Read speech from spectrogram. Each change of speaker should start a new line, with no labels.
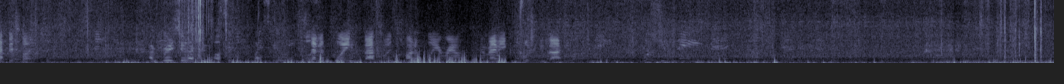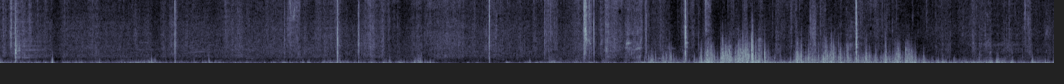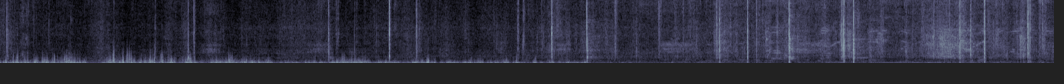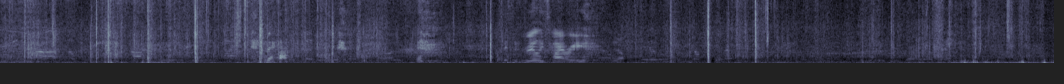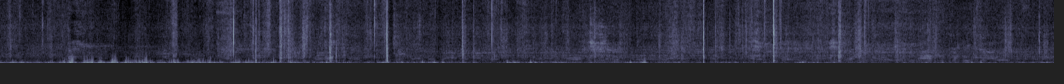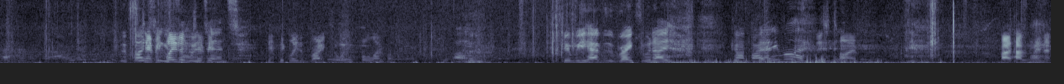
back this way.
I'm
pretty
sure
that's
impossible
for my skill. Seven point back. this is really tiring.
Typically, the, typically, typically the breaks are when you
pull can we have the breaks when I can't fight anymore?
This time. Alright, have a minute.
